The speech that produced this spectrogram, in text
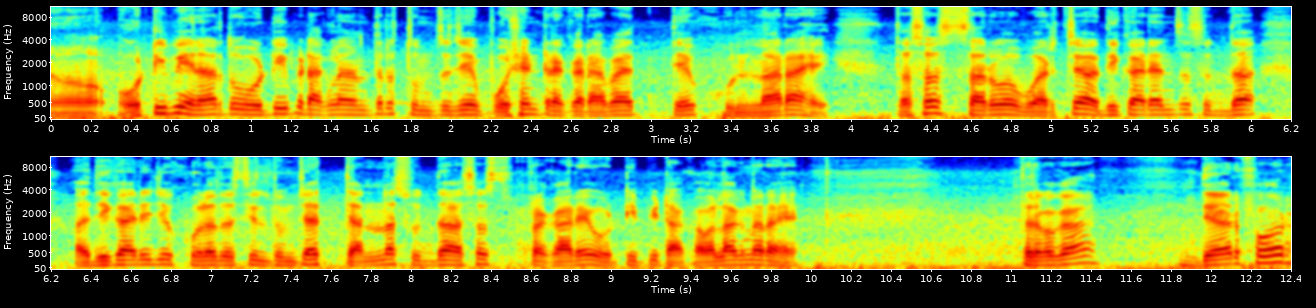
ओ टी पी येणार. तो ओ टी पी टाकल्यानंतर तुमचं जे पोषण ट्रॅकर ॲप आहे ते खुलणार आहे. तसंच सर्व वरच्या अधिकाऱ्यांचं सुद्धा अधिकारी जे खोलत असतील तुमच्या त्यांनासुद्धा असंच प्रकारे ओ टी पी टाकावं लागणार आहे. तर बघा their for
